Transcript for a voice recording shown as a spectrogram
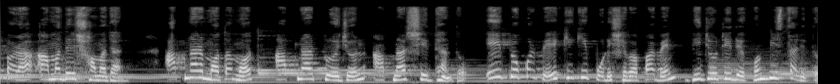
পাড়া আমাদের সমাধান। আপনার মতামত, আপনার প্রয়োজন, আপনার সিদ্ধান্ত। এই প্রকল্পে কি কি পরিষেবা পাবেন ভিডিওটি দেখুন বিস্তারিত।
